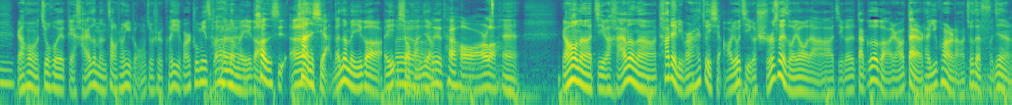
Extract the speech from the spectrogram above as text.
嗯，然后就会给孩子们造成一种就是可以玩捉迷藏的那么一个哎 探险探险的那么一个哎小环境那。也太好玩了。哎，然后呢，几个孩子呢，他这里边还最小，有几个十岁左右的啊，几个大哥哥，然后带着他一块儿呢，就在附近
